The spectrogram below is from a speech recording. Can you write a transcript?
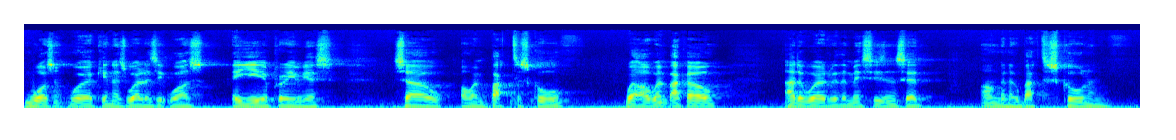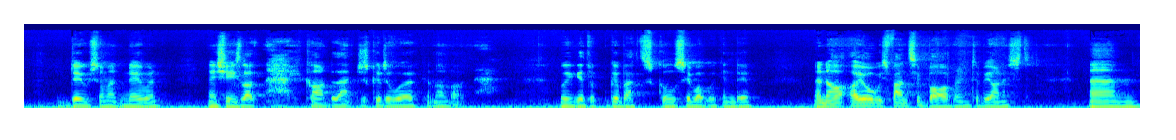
wasn't working as well as it was a year previous. So I went back to school. Well, I went back home, had a word with the missus, and said, "I'm going to go back to school and do something new." And and she's like, "Nah, you can't do that. Just go to work." And I'm like, "Nah, we get to go back to school, see what we can do." And I, I always fancied barbering, to be honest. Um,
